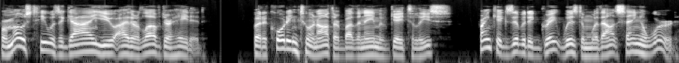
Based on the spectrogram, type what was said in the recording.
for most he was a guy you either loved or hated. But according to an author by the name of Gay Talese, Frank exhibited great wisdom without saying a word.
